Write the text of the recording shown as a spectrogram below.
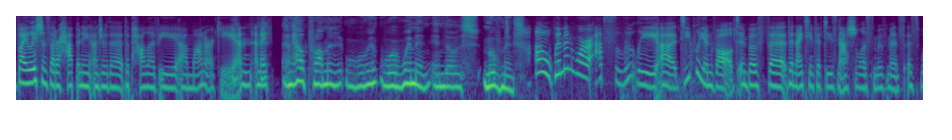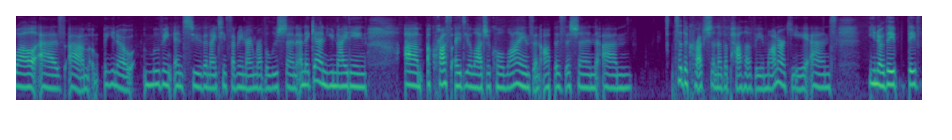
violations that are happening under the the Pahlavi uh, monarchy. And and I and how prominent were women in those movements? Oh, women were absolutely uh, deeply involved in both the the 1950s nationalist movements as well as um, you know moving into the 1979 revolution, and again uniting um, across ideological lines and opposition. Um, to the corruption of the Pahlavi monarchy, and you know they've they've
